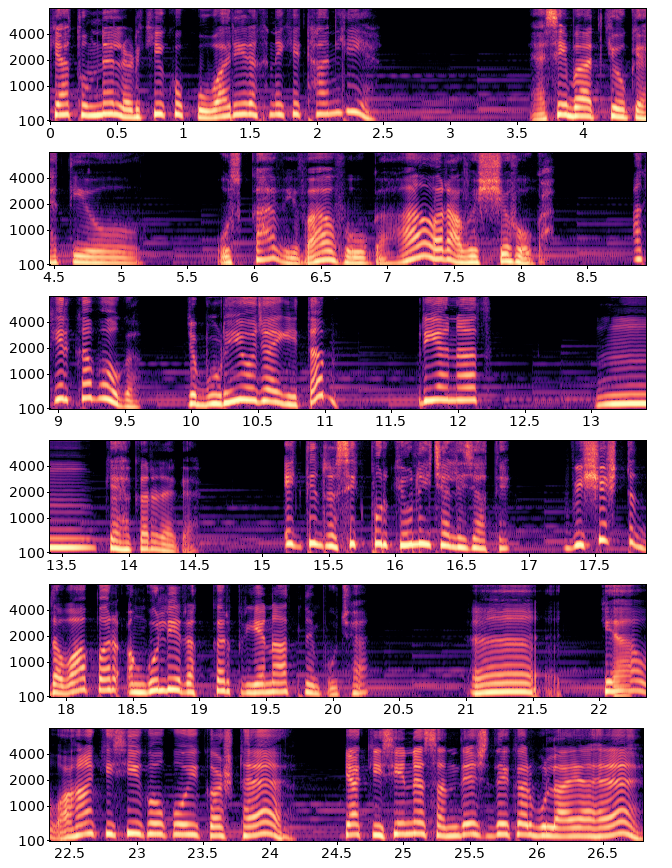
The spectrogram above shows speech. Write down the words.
क्या तुमने लड़की को कुंवारी रखने की ठान ली है? ऐसी बात क्यों कहती हो? उसका विवाह होगा और अवश्य होगा। आखिर कब होगा? जब बूढ़ी हो जाएगी तब? प्रियानाथ? हम्म कहकर रह गए। एक दिन रसिकपुर क्यों नहीं चले जाते? विशिष्ट दवा पर अंगुली रखकर प्रियनाथ ने पूछा क्या वहाँ किसी को कोई कष्ट है? क्या किसी ने संदेश देकर बुलाया है?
